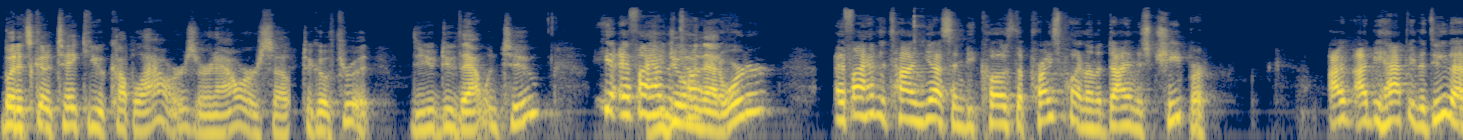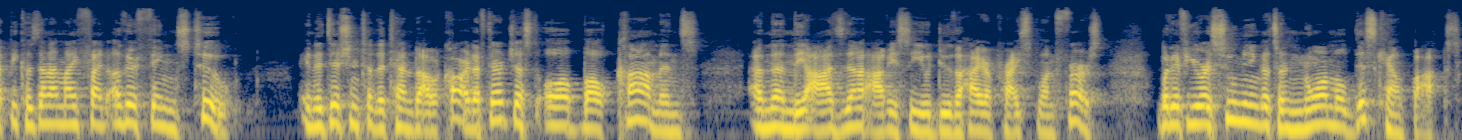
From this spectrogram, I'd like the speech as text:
But it's going to take you a couple hours or an hour or so to go through it. Do you do that one too? Yeah, if I have You have do the them in time, that order? if I have the time, yes, and because the price point on the dime is cheaper, I, I'd be happy to do that because then I might find other things too, in addition to the ten dollar card. If they're just all bulk commons, and then the odds, then obviously you would do the higher priced one first. But if you're assuming it's a normal discount box,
